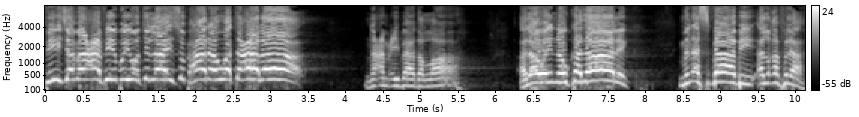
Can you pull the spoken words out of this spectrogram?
في جماعة في بيوت الله سبحانه وتعالى. نعم عباد الله ألا وإنه كذلك من أسباب الغفلة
